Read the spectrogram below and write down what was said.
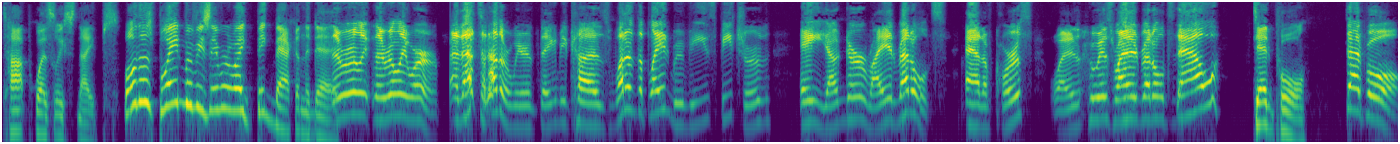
top Wesley Snipes. Well, those Blade movies, they were like big back in the day. They really, they really were, and that's another weird thing because one of the Blade movies featured a younger Ryan Reynolds, and of course, what is, who is Ryan Reynolds now? Deadpool. Deadpool.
